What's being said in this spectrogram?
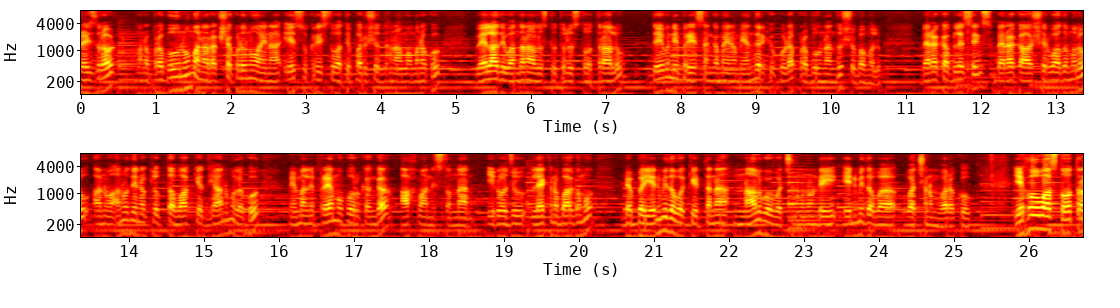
ప్రైజ్ లాడ్. మన ప్రభువును మన రక్షకుడును అయిన యేసుక్రీస్తు అతి పరిశుద్ధ నామమునకు వేలాది వందనాలు స్థుతులు స్తోత్రాలు. దేవుని ప్రియ సంఘమైన మీ అందరికీ కూడా ప్రభువునందు శుభములు. బెరక బ్లెస్సింగ్స్ బెరక ఆశీర్వాదములు అను అనుదిన క్లుప్త వాక్య ధ్యానములకు మిమ్మల్ని ప్రేమపూర్వకంగా ఆహ్వానిస్తున్నాను. ఈరోజు లేఖన భాగము డెబ్బై ఎనిమిదవ కీర్తన నాలుగవ వచనం నుండి ఎనిమిదవ వచనం వరకు. యహోవా స్తోత్ర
